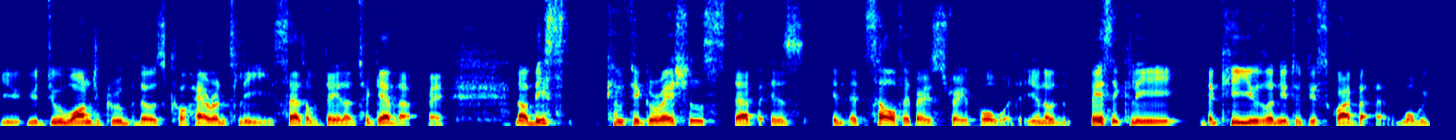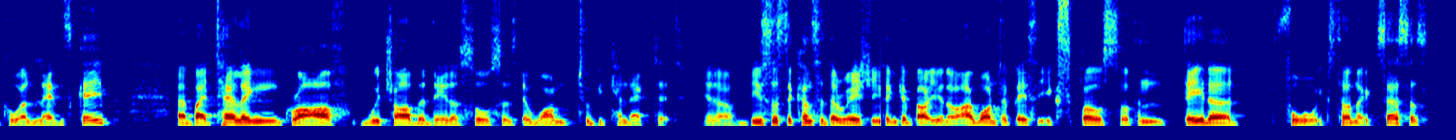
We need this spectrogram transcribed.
you, you do want to group those coherently set of data together, right? Now this configuration step is in itself is very straightforward. You know, basically the key user need to describe uh, what we call a landscape uh, by telling graph which are the data sources they want to be connected. You know, this is the consideration. You think about, you know, I want to basically expose certain data for external accesses,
